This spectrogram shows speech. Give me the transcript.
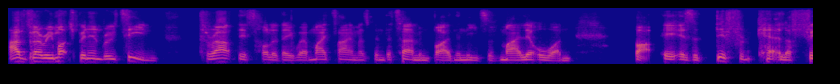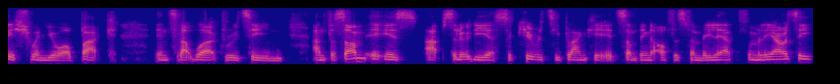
i've very much been in routine throughout this holiday where my time has been determined by the needs of my little one but it is a different kettle of fish when you are back into that work routine. And for some, it is absolutely a security blanket. It's something that offers familiar, familiarity.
